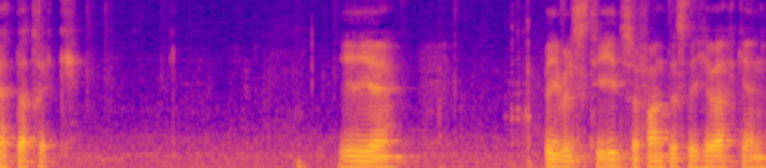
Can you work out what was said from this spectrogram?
ettertrykk. I eh, Bibels tid så fantes det ikke verken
